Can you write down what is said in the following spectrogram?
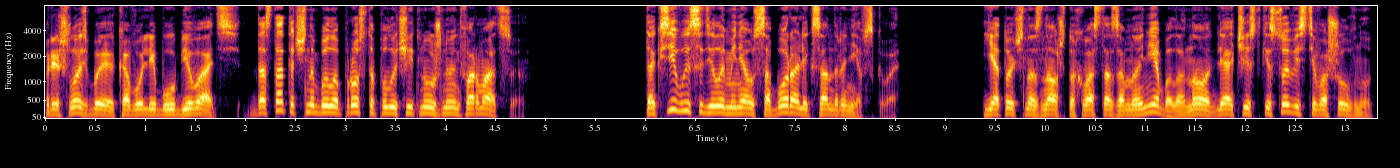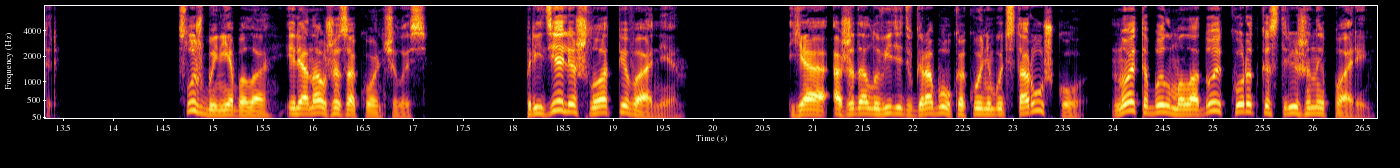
Пришлось бы кого-либо убивать. Достаточно было просто получить нужную информацию. Такси высадило меня у собора Александра Невского. Я точно знал, что хвоста за мной не было, но для очистки совести вошел внутрь. Службы не было, или она уже закончилась. В пределе шло отпевание. Я ожидал увидеть в гробу какую-нибудь старушку, но это был молодой, коротко стриженный парень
